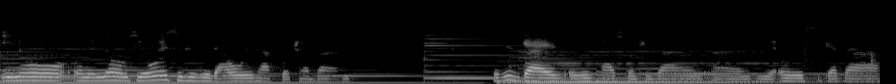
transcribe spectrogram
You know, on the norms, you always see people that always have contraband. So these guys always had contraband, and we were always together.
